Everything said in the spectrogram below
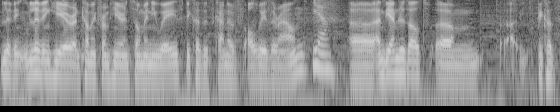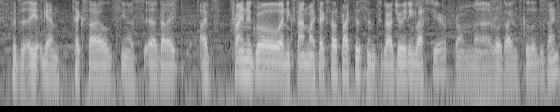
living living here and coming from here in so many ways because it's kind of always around Yeah. uh, and the end result um, because for the again textiles you know uh, that I I've trying to grow and expand my textile practice since graduating last year from uh, Rhode Island School of Design.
